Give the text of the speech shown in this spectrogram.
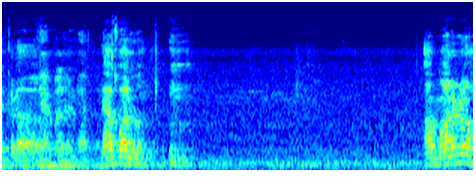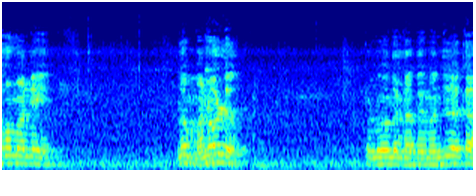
ఎక్కడ? నేపాల్లో. ఆ మారణ హోమాన్ని లో మనోళ్ళు రెండు వందల డెబ్బై మంది దాకా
